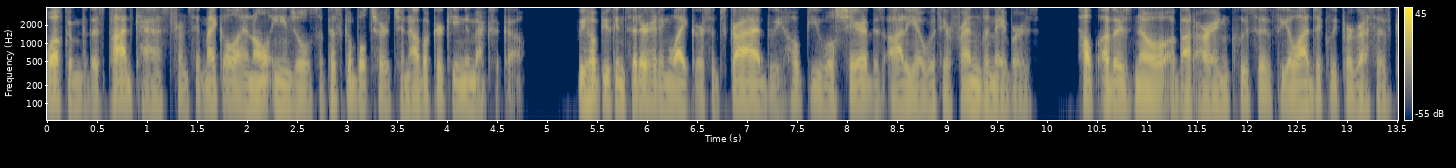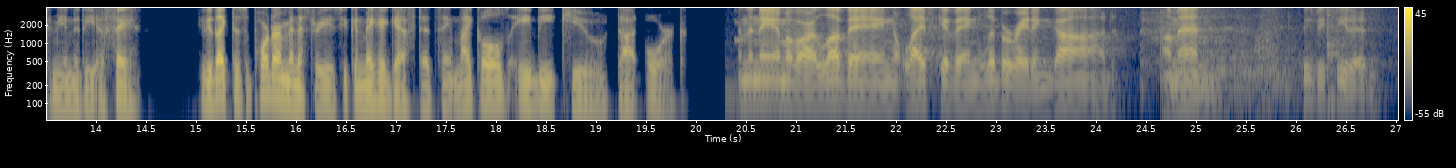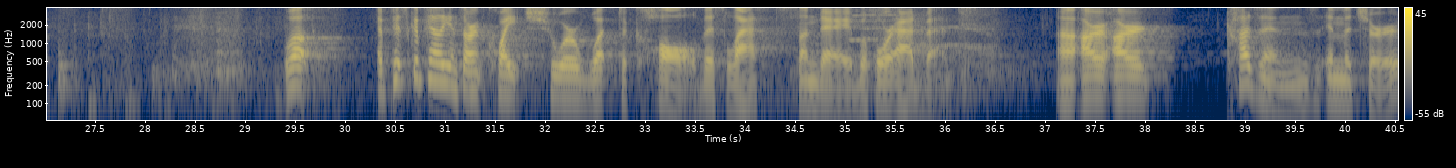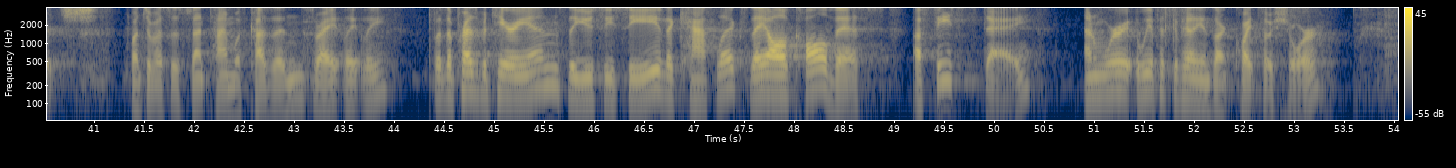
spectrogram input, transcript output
Welcome to this podcast from St. Michael and All Angels Episcopal Church in Albuquerque, New Mexico. We hope you consider hitting like or subscribe. We hope you will share this audio with your friends and neighbors. Help others know about our inclusive, theologically progressive community of faith. If you'd like to support our ministries, you can make a gift at stmichaelsabq.org. In the name of our loving, life giving, liberating God. Amen. Please be seated. Well, Episcopalians aren't quite sure what to call this last Sunday before Advent. Uh, our, our cousins in the church, a bunch of us have spent time with cousins, right, lately? But the Presbyterians, the UCC, the Catholics, they all call this a feast day, and we Episcopalians aren't quite so sure.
